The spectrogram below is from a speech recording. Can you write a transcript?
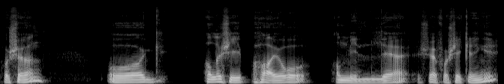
på sjøen. Og alle skip har jo alminnelige sjøforsikringer,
